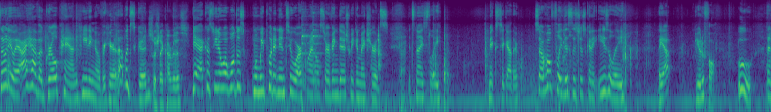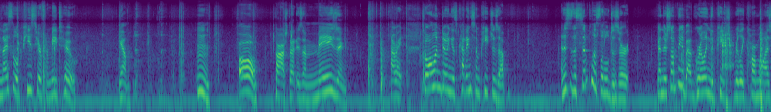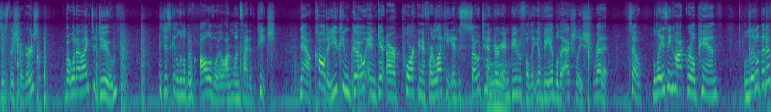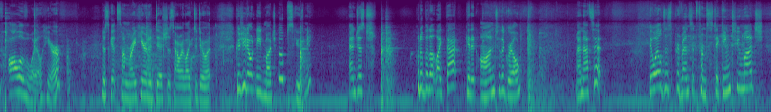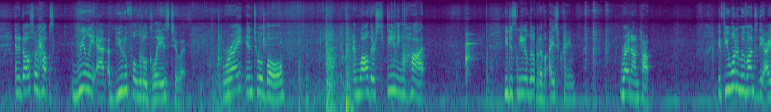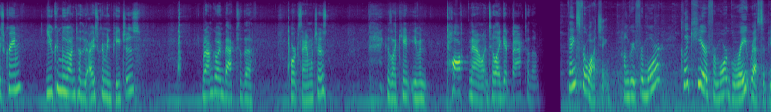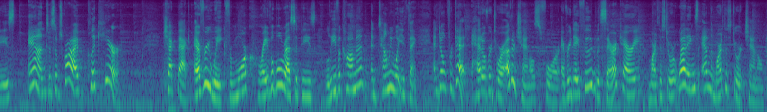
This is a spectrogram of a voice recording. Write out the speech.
So anyway, I have a grill pan heating over here. That looks good. So should I cover this? Yeah, because you know what? We'll just when we put it into our final serving dish, we can make sure it's Okay. it's nicely mixed together. So hopefully this is just going to easily. oh, yep, beautiful. Ooh, and a nice little piece here for me too. Yum. Mmm. Oh gosh, that is amazing. All right, so all I'm doing is cutting some peaches up, and this is the simplest little dessert. And there's something about grilling the peach really caramelizes the sugars. But what I like to do is just get a little bit of olive oil on one side of the peach. Now, Calder, you can go and get our pork, and if we're lucky, it is so tender and beautiful that you'll be able to actually shred it. So, blazing hot grill pan, a little bit of olive oil here. Just get some right here in a dish is how I like to do it. Because you don't need much. Oops, excuse me. And just put a bit of like that, get it onto the grill, and that's it. The oil just prevents it from sticking too much, and it also helps really add a beautiful little glaze to it. Right into a bowl, and while they're steaming hot, you just need a little bit of ice cream right on top. If you want to move on to the ice cream, you can move on to the ice cream and peaches, but I'm going back to the pork sandwiches because I can't even talk now until I get back to them. Thanks for watching. Hungry for more? Click here for more great recipes, and to subscribe, click here. Check back every week for more craveable recipes, leave a comment, and tell me what you think. And don't forget, head over to our other channels for Everyday Food with Sarah Carey, Martha Stewart Weddings, and the Martha Stewart channel.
